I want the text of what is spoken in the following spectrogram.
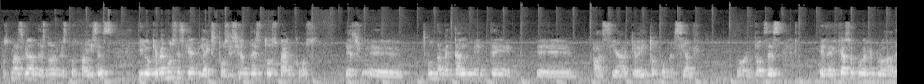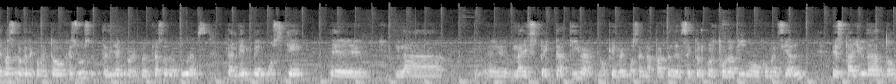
pues más grandes ¿no? en estos países, y lo que vemos es que la exposición de estos bancos es eh, fundamentalmente hacia crédito comercial. ¿no? Entonces, en el caso, por ejemplo, además de lo que te comentó Jesús, te diría que, por ejemplo, en el caso de Honduras, también vemos que la eh, la expectativa ¿no? que vemos en la parte del sector corporativo o comercial está ayudando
